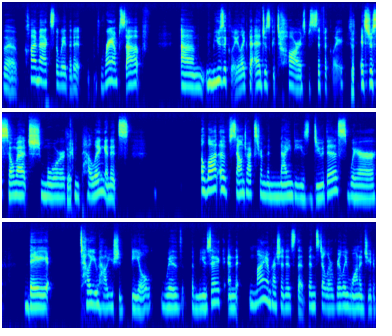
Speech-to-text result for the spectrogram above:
the climax, the way that it ramps up um musically, like the Edge's guitar specifically, it's just so much more compelling and it's a lot of soundtracks from the 90s do this where they tell you how you should feel with the music. And my impression is that Ben Stiller really wanted you to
